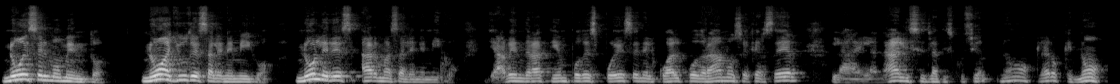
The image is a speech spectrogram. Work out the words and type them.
no es el momento, no ayudes al enemigo, no le des armas al enemigo. Ya vendrá tiempo después en el cual podamos ejercer el análisis, la discusión. No, claro que no.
